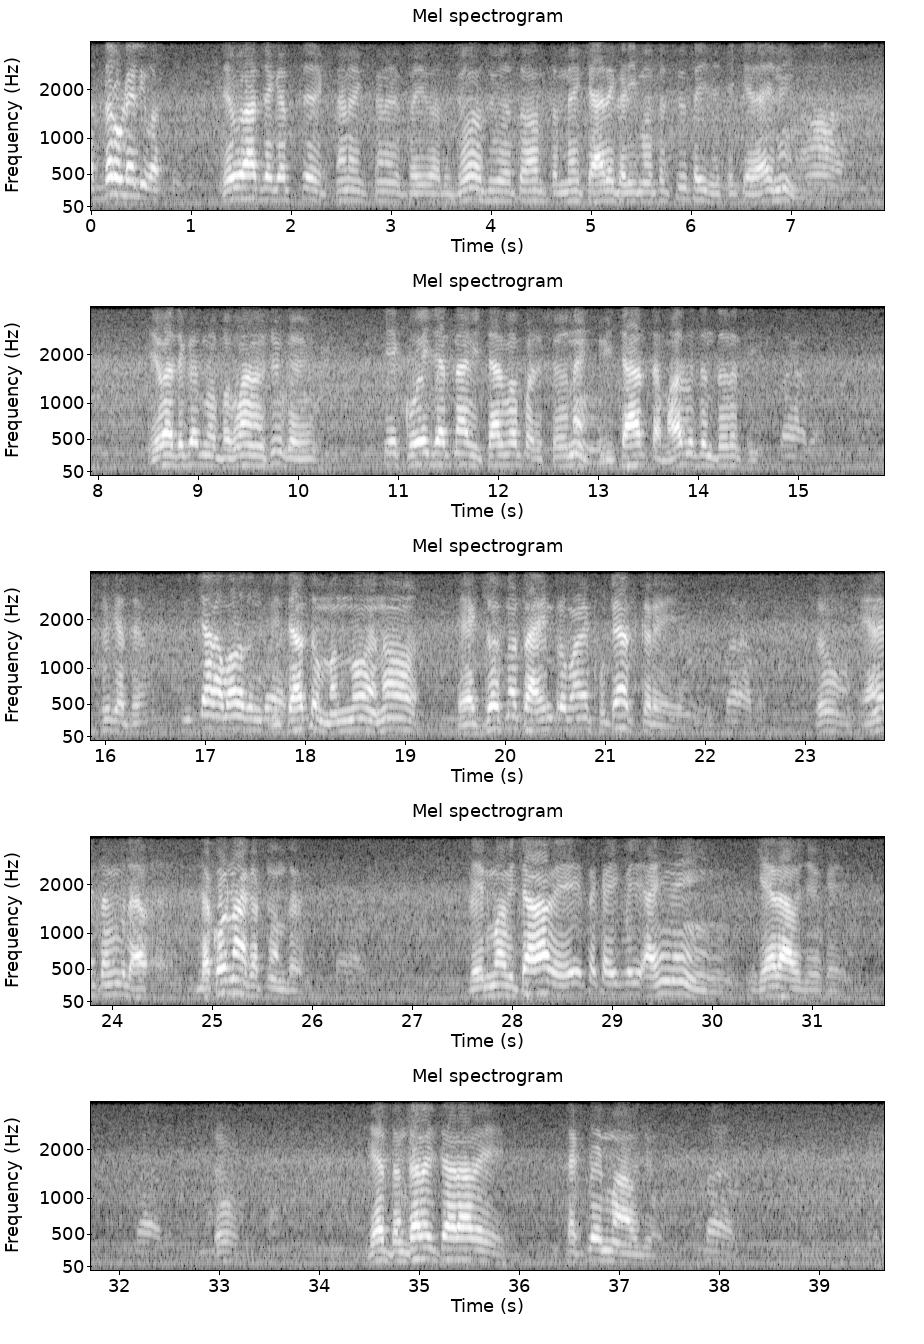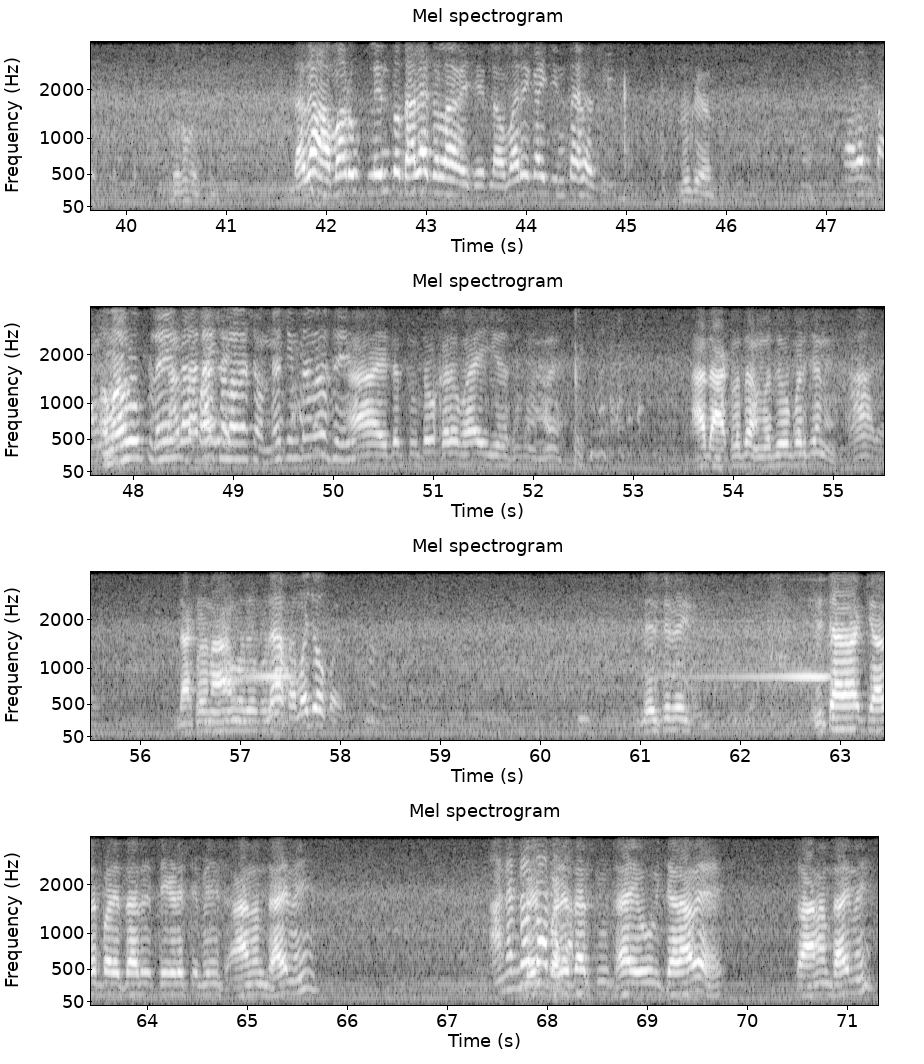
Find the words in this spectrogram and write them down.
અધર ઉડેલી વસ્તુ એવું આ જગત છે ક્ષણે ક્ષણે થઈ વાળું. જો જુઓ તો આમ તમને ક્યારે ઘડીમાં તો શું થઈ જશે કહેવાય નહીં. એવા જગતમાં ભગવાન શું કહ્યું? કે કોઈ જાતના વિચારમાં પડશો નહીં. વિચાર તમારો ધંધો નથી. બરાબર. શું કે છે? વિચાર અમારો ધંધો વિચાર તો મનનો એનો એક્ઝોસ્ટ નો ટાઈમ પ્રમાણે ફૂટ્યા જ કરે. એને તમે ડકો ના કરશો અંદર. પ્લેનમાં વિચાર આવે તો કંઈક ભાઈ અહીં નહીં ઘેર આવજો કઈ તો જયારે ધંધાનો વિચાર આવે તો પ્લેનમાં આવજો. બરોબર. દાદા અમારું પ્લેન તો દાદા ચલાવે છે એટલે અમારે કઈ ચિંતા નથી. શું કે અમારું પ્લેન દાદા ચલાવે છે અમને ચિંતા નથી હા એટલે તું તો ખરો ભાઈ ગયો છે આ દાખલો તો સમજવો પડશે ને. દાખલો ના સમજવો પડે. સમજવો પડે. વિચાર ક્યારે પડે તારે તેડે આનંદ થાય આનંદ પડે તાર શું થાય એવો વિચાર આવે તો આનંદ થાય નહીં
